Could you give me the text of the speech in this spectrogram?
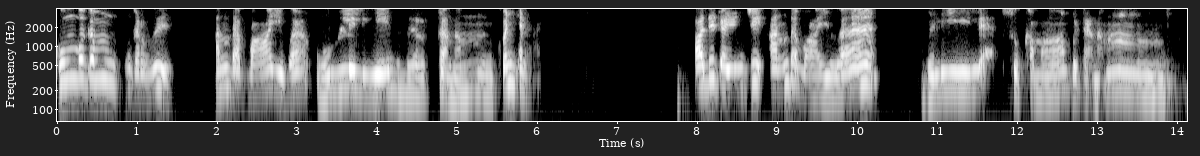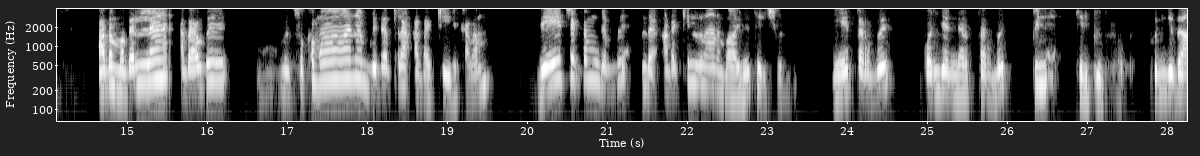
കുംഭകംங்கிறது அந்த வாயுவ ഉള്ളിലേயே നിർത്തണം கொஞ்ச நாள் അത് കഴിഞ്ഞ് அந்த വായുവ வெளியில சுகமா விடணும். அத முதல்ல அதாவது சுகமான விதத்துல அடக்கி இருக்கணும். ரேச்சகம்ங்கிறது இந்த அடக்கினதான வாயு திருச்சி விடணும். ஏத்துறது கொஞ்சம் நிறுத்துறது பின்ன திருப்பி விடுறது. புரிஞ்சுதா?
